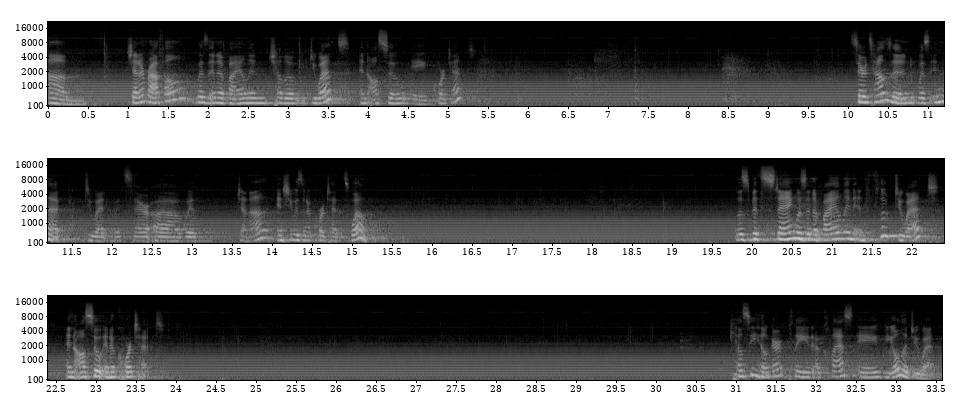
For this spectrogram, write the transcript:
Um, Jenna Raffel was in a violin cello duet and also a quartet. Sarah Townsend was in that duet with Sarah, uh, with Jenna, and she was in a quartet as well. Elizabeth Stang was in a violin and flute duet and also in a quartet. Kelsey Hilgart played a Class A viola duet.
